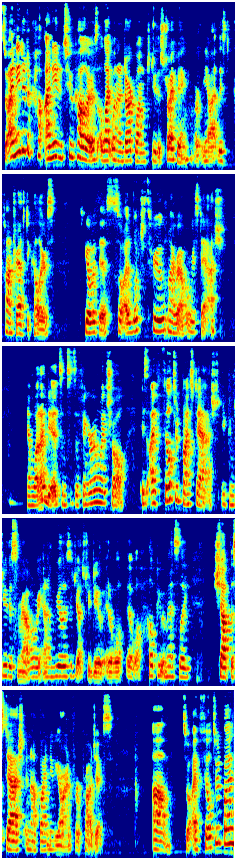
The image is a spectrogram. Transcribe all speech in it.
So I needed a I needed two colors, a light one and a dark one, to do the striping, or you know at least contrasty colors to go with this. So I looked through my Ravelry stash, and what I did, since it's a fingering weight shawl, is I filtered my stash. You can do this in Ravelry, and I really suggest you do. It will it will help you immensely shop the stash and not buy new yarn for projects. Um, so I filtered by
